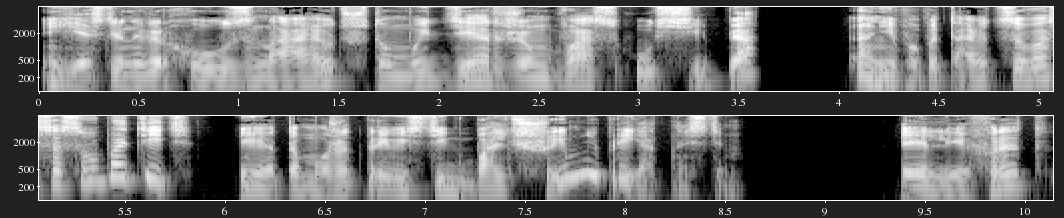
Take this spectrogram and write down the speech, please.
«Если наверху узнают, что мы держим вас у себя, они попытаются вас освободить, и это может привести к большим неприятностям». Элли и Фред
